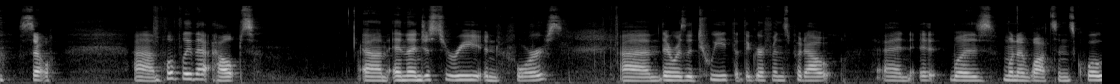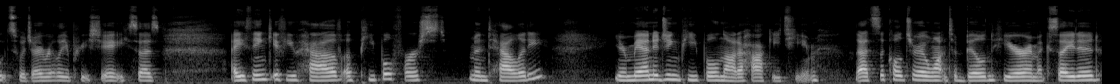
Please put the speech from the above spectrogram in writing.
so um, hopefully that helps. Um, and then just to reinforce, um, there was a tweet that the Griffins put out, and it was one of Watson's quotes, which I really appreciate. He says, I think if you have a people first mentality, you're managing people, not a hockey team. That's the culture I want to build here. I'm excited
